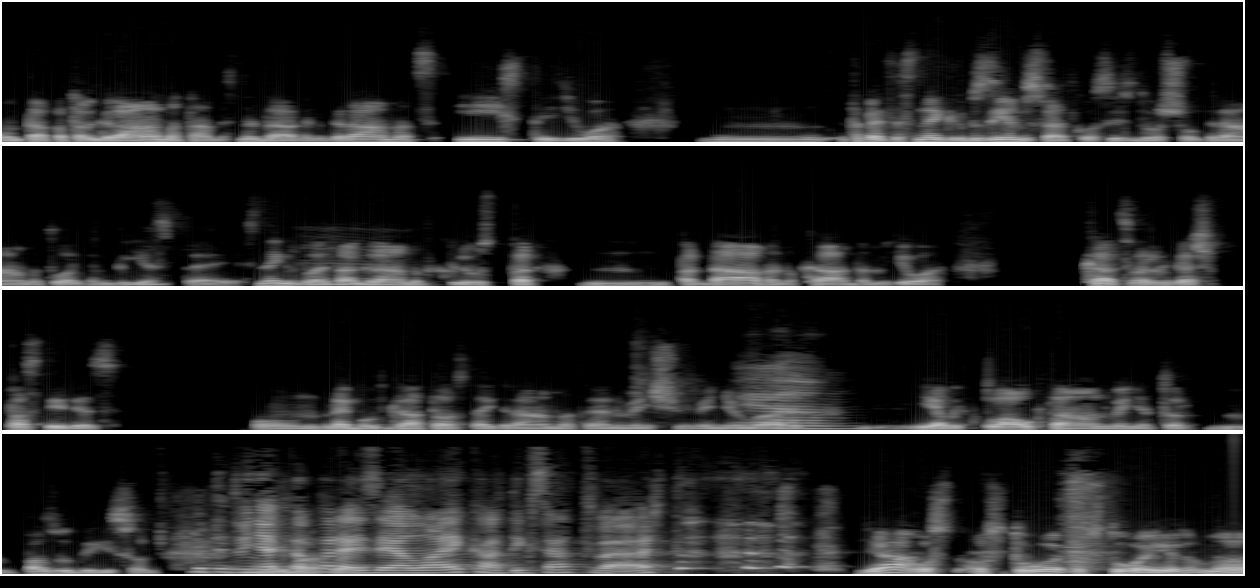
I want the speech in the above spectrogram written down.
Un tāpat ar grāmatām. Es nedāvinu grāmatas īsti, jo Mm, tāpēc es negribu Ziemassvētkos izdot šo grāmatu, lai gan bija iespēja. Es negribu, lai tā mm. grāmata kļūst par, mm, par dāvanu kādam, jo kāds var vienkārši pastīties un nebūt gatavs tai grāmatai, un viņš viņu Jā. var ielikt plauktā, un viņa tur pazudīs. Un, Bet tad viņa atkal pareizajā laikā tiks atvērta. Jā, uz, uz, to, uz to ir no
